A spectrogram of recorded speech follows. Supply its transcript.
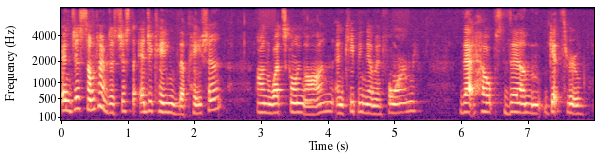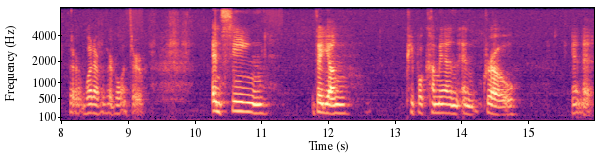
and just sometimes it's just educating the patient on what's going on and keeping them informed that helps them get through their, whatever they're going through. And seeing the young people come in and grow in it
